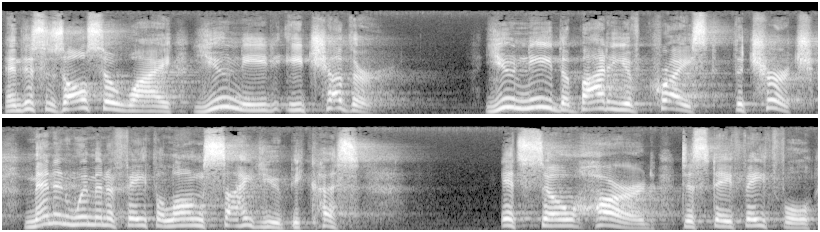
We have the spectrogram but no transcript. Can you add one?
And this is also why you need each other. You need the body of Christ, the church, men and women of faith alongside you because it's so hard to stay faithful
